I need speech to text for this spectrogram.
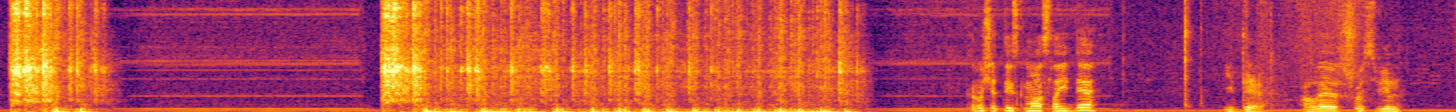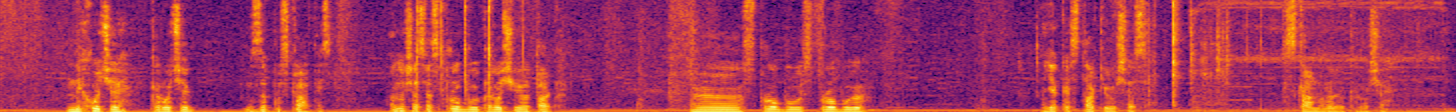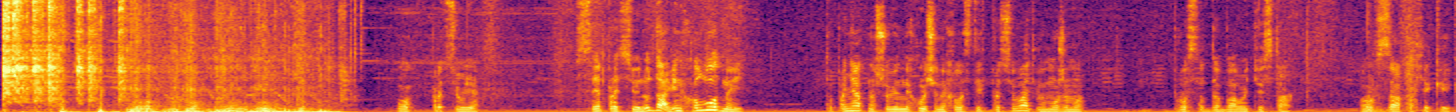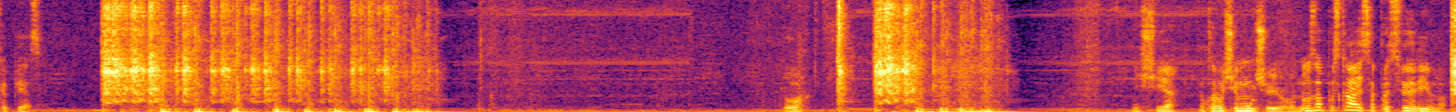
Коротше, тиск масла йде, йде, але щось він не хоче, коротше, запускатись. А ну зараз я спробую, коротше, отак. Е, спробую, спробую. Якось так його зараз камерою, коротше. О, працює. Все працює. Ну так, да, він холодний, то понятно, що він не хоче на холостих працювати. Ми можемо просто додати ось так. Ох, запах який капець. О. І ще. Ну, коротше, мучу його. Ну, запускається, працює рівно.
